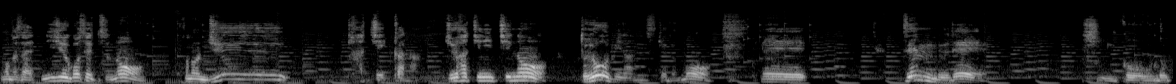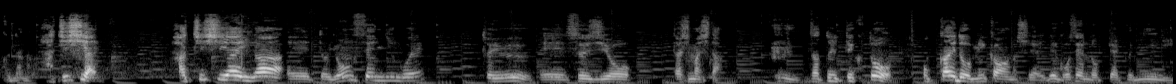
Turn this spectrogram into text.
ごめんなさい、25節のこの18かな ?18 日の土曜日なんですけども、えー、全部で4、5、6、7、8試合。8試合が、えっ、ー、と、4000人超えという、えー、数字を出しました。ざっと言っていくと、北海道三河の試合で5602人、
